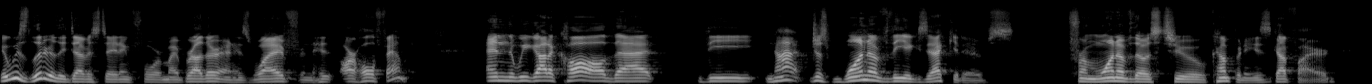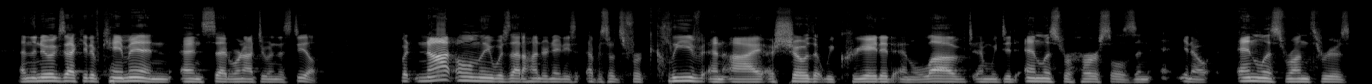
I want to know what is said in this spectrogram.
it was literally devastating for my brother and his wife and his, our whole family. And we got a call that the not just one of the executives from one of those two companies got fired and the new executive came in and said we're not doing this deal but not only was that 180 episodes for cleve and i a show that we created and loved and we did endless rehearsals and you know endless run throughs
